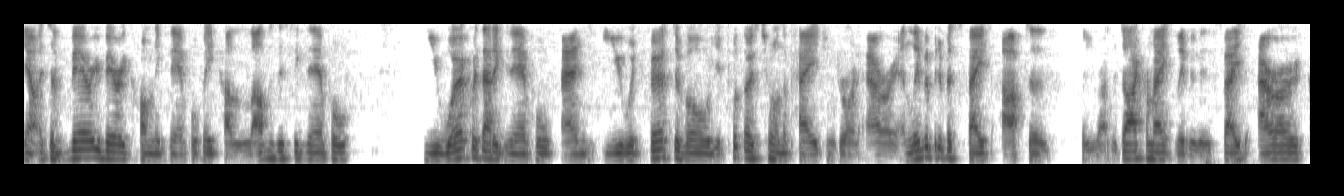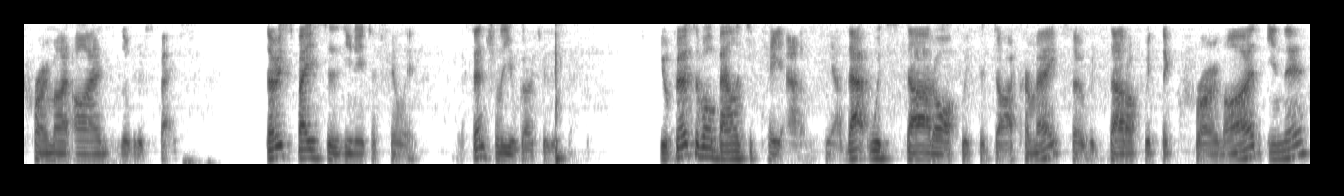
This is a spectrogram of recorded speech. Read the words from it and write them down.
Now, it's a very, very common example. VCAA loves this example. You work with that example and you would, first of all, you'd put those two on the page and draw an arrow and leave a bit of a space after so you write the dichromate, leave a bit of space, arrow, chromite ions, a little bit of space. Those spaces you need to fill in. essentially you'll go through this method. You'll first of all balance your key atoms. Now that would start off with the dichromate, so it would start off with the chromide in there,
